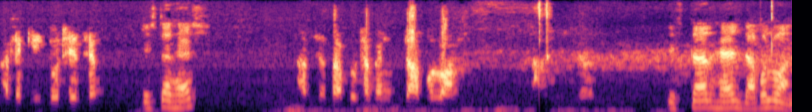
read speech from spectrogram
আচ্ছা কি উঠিয়েছেন? স্টার হ্যাশ? আচ্ছা তারপর উঠাবেন double one star hash double one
